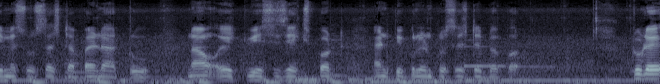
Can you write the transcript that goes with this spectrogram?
ems social staff and r2 now a qsc expert and people and process developer today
